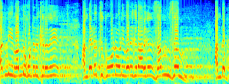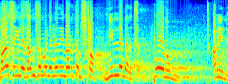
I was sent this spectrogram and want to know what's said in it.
தண்ணீர் வந்து கொண்டிருக்கிறது. அந்த இடத்துக்கு ஓடோடி வருகிறார்கள் ஜம்சம். அந்த பாசையில சம்சம் நிறைய அர்த்தம் ஸ்டாப் நில்லன்னு அர்த்தம் போதும். அப்படின்னு.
